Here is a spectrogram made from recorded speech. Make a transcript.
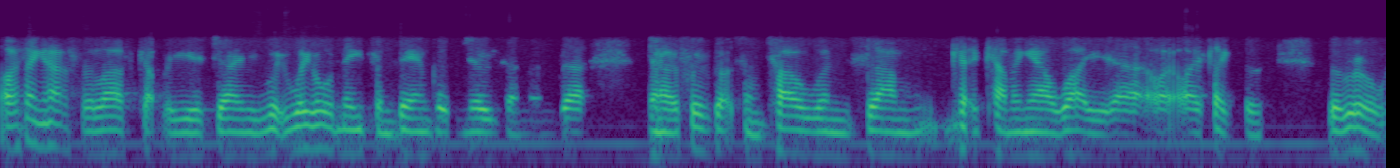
I think after the last couple of years, Jamie, we, we all need some damn good news, and, and uh, you know if we've got some tailwinds um, c- coming our way, uh, I, I think the the rural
